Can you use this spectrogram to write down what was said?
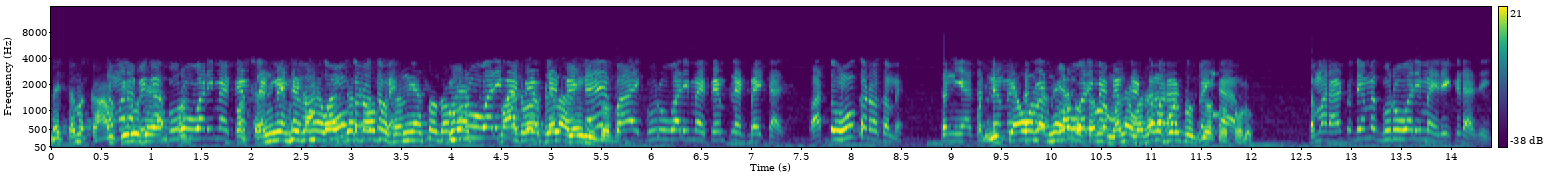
નહીં તમે કામ કર્યું છે ગુરુવારીમાં તમે વાત કરતા હો તો સંન્યાસ તો તમે ગુરુવારીમાં પાંચ વર્ષ pamphlet પહેલા લઈ બેઠા લીધો છે, તો. ભાઈ. ગુરુવારીમાં pamphlet બેઠા છે. વાતો શું કરો તમે? સંન્યાસ એટલે અમે તો મને વધારે તમારા પડતું કહો છો થોડું. તમારા હાટુથી અમે ગુરુવારીમાં રેકડા છે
